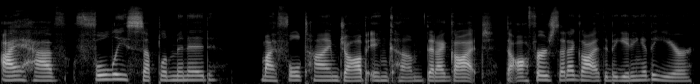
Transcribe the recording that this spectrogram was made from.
I have fully supplemented my full time job income that I got, the offers that I got at the beginning of the year,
